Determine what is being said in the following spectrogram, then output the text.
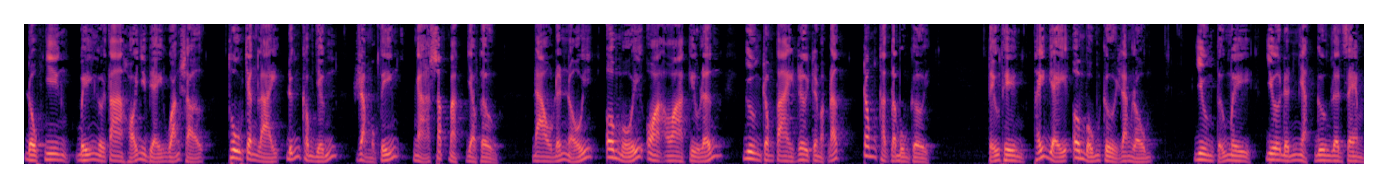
đột nhiên bị người ta hỏi như vậy hoảng sợ, thu chân lại đứng không vững, rầm một tiếng ngã sắp mặt vào tường. Đau đến nỗi ôm mũi oa oa kêu lớn, gương trong tay rơi trên mặt đất, trông thật là buồn cười. Tiểu Thiên thấy vậy ôm bụng cười răng lộn. Dương Tử Mi vừa định nhặt gương lên xem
